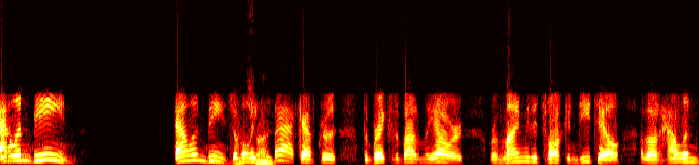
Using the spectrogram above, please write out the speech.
Alan Bean. Alan Bean. So when That's we come back after the break at the bottom of the hour, remind me to talk in detail about how Alan,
